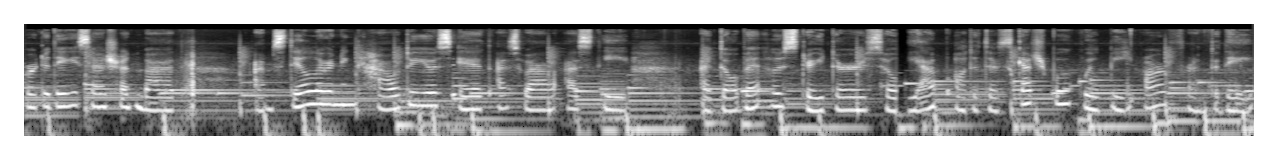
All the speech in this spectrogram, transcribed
for today's session but I'm still learning how to use it as well as the Adobe Illustrator so yep, Autodesk Sketchbook will be our friend today.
